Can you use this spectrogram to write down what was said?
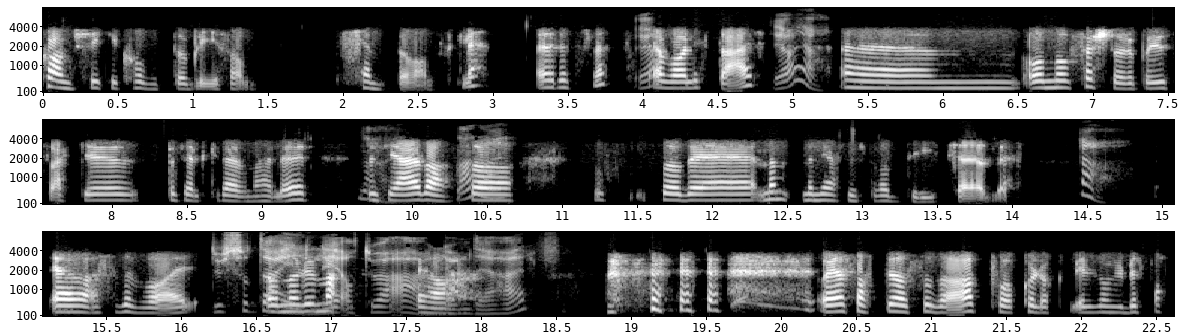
kanskje ikke kom til å bli sånn kjempevanskelig, eh, rett og slett. Ja. Jeg var litt der. Ja, ja. Um, og når førsteåret på juss er ikke spesielt krevende heller, syns jeg, da. Nei, nei. så så, så det, men, men jeg syns det var dritkjedelig. Ja. Ja, altså, det var Du, så deilig du at du er ærlig Ja. om det her. Og jeg satt jo også da på kollokvier, liksom, vi ble satt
